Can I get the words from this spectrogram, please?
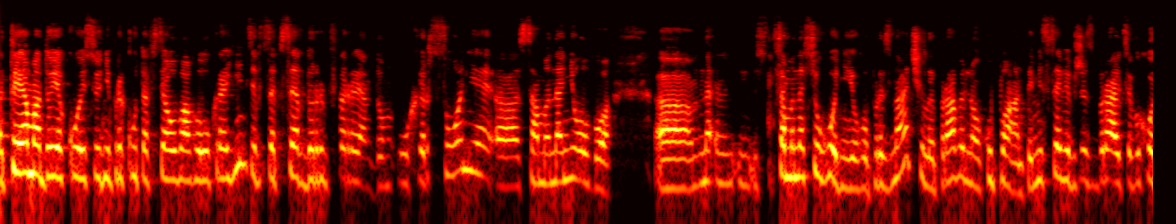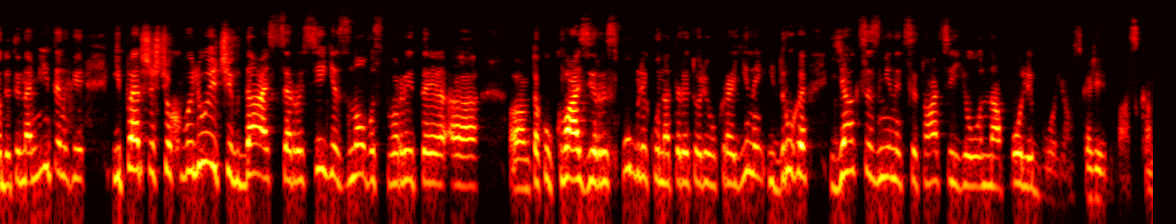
е, тема, до якої сьогодні прикута вся увага українців, це псевдореферендум у Херсоні. Е, саме на нього е, на, саме на сьогодні його призначили правильно окупанти. Місцеві вже збираються виходити на мітинги. І перше, що хвилює, чи вдасться Росії знову створити е, е, таку квазі-республіку на території України. І друге, як це змінить ситуацію на полі бою? Скажіть, будь ласка.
